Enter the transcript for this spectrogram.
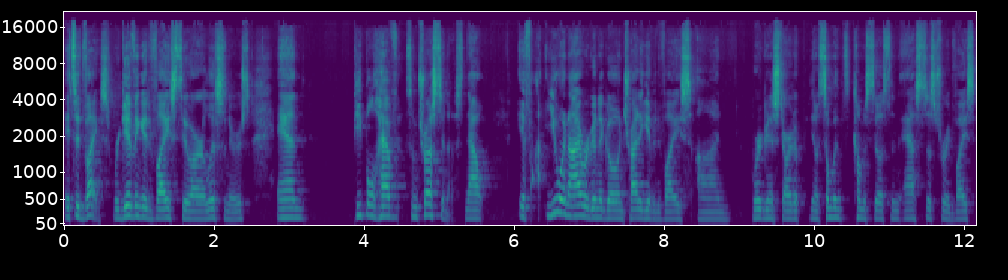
it's advice. We're giving advice to our listeners and people have some trust in us. Now, if you and I were going to go and try to give advice on we're going to start a you know someone comes to us and asks us for advice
